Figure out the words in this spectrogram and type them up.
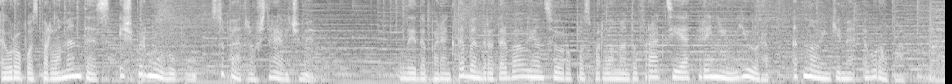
Europos parlamentas iš pirmų lūpų su Petru Užtrevičiumi. Laida parengta bendradarbiaujant su Europos parlamento frakcija Renew Europe. Atnaujinkime Europą.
